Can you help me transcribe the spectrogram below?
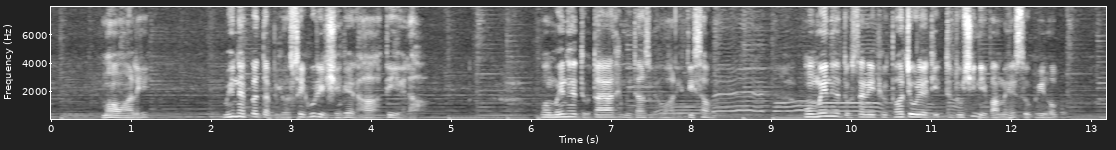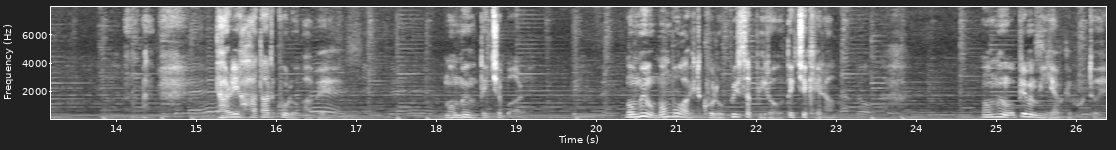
။မောင်ဟာလေမင်းနဲ့ပတ်သက်ပြီးတော့စိတ်ကူးတွေရှင်ခဲ့တာသိရလား။မောင်မင်းနဲ့သူတာယာတဲ့မိသားစုဘဝလေးတည်ဆောက်နေ။မောင်မင်းနဲ့သူစံနေဖြူသွားကြိုးတဲ့အထိတူတူရှိနေပါမယ်ဆိုပြီးတော့ပေါ့။ဒါရီဟာတာတစ်ခုလိုပါပဲ။ မောင်မင်းကိုတိတ်ချစ်ပါတယ်။မောင်မင်းကိုမောင်ဘဝကြီးတစ်ခုလိုပြည့်စက်ပြီးတော့တိတ်ချစ်ခဲ့တာ။မောင်မင်းကိုအပြစ်မမြင်ရခဲ့ဘူးတွေ့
